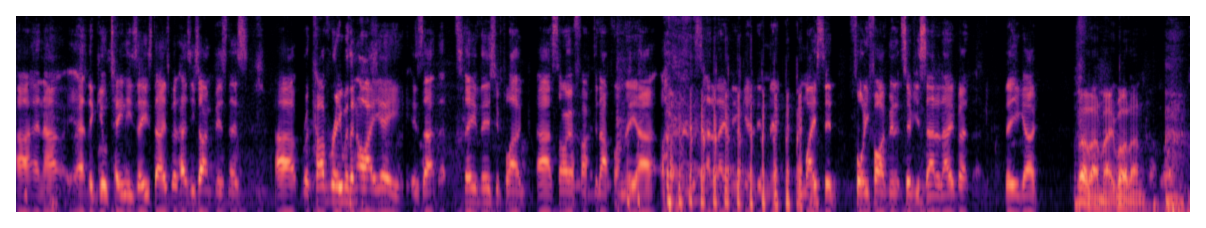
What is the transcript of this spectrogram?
uh, and uh, at the Giltinis these days, but has his own business. Uh, recovery with an IE is that, that- Steve? There's your plug. Sorry, I fucked it up on the, on the Saturday. Didn't get it in there. And wasted 45 minutes of your Saturday, but there you go. Well done, mate. Well done.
